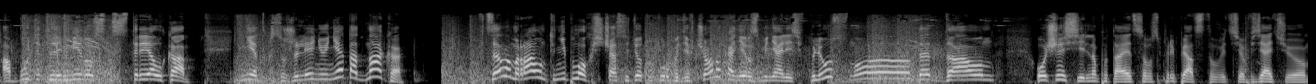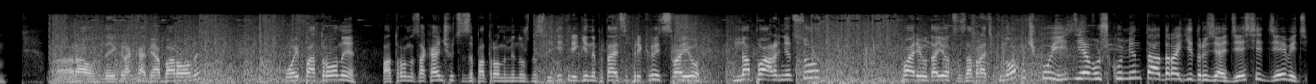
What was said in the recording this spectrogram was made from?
А будет ли минус стрелка? Нет, к сожалению, нет. Однако, в целом, раунд неплохо сейчас идет у турбо-девчонок. Они разменялись в плюс, но Dead Down очень сильно пытается воспрепятствовать взятию э, раунда игроками обороны. Ой, патроны. Патроны заканчиваются, за патронами нужно следить. Регина пытается прикрыть свою напарницу. Паре удается забрать кнопочку и девушку мента, дорогие друзья. 10-9.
